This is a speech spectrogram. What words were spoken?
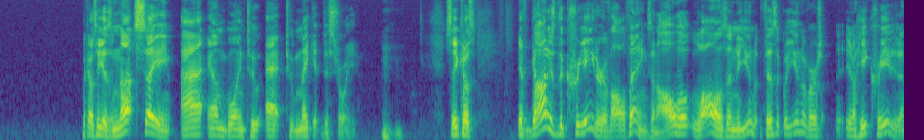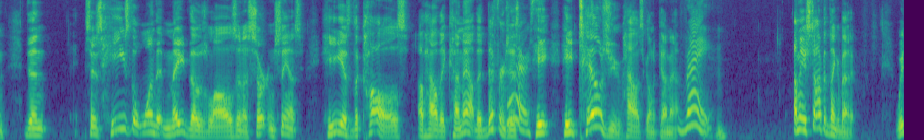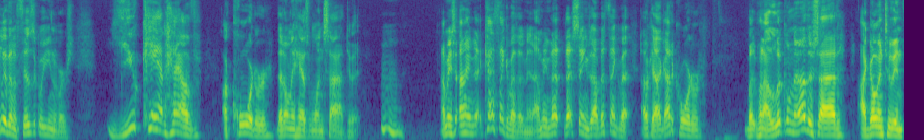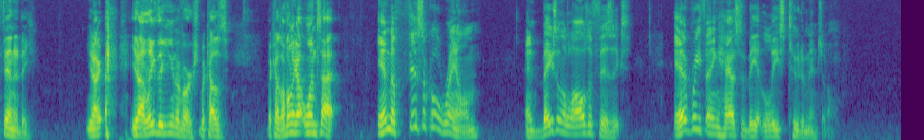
Because he is not saying, I am going to act to make it destroy you. Mm-hmm. See, because if God is the creator of all things and all the laws in the uni- physical universe, you know, he created them, then since he's the one that made those laws in a certain sense, he is the cause of how they come out. The difference is he he tells you how it's going to come out. Right. Mm-hmm. I mean, stop and think about it. We live in a physical universe. You can't have a quarter that only has one side to it. I mean, I mean, kind of think about that a minute. I mean, that, that seems odd, but think about it. Okay, I got a quarter, but when I look on the other side, I go into infinity. You know, you know, I leave the universe because because I've only got one side. In the physical realm, and based on the laws of physics, everything has to be at least two dimensional.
